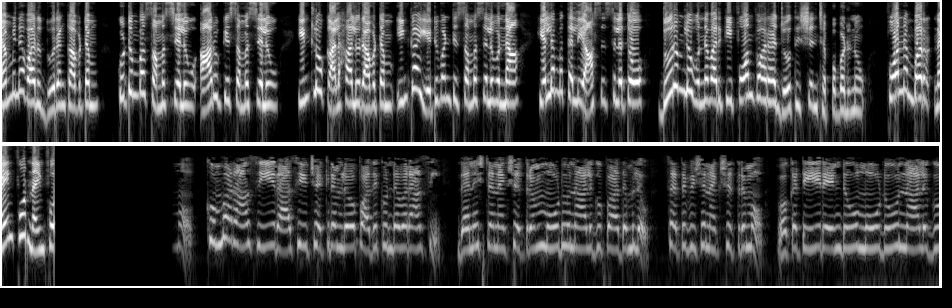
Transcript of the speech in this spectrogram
నమ్మిన వారు దూరం కావటం కుటుంబ సమస్యలు ఆరోగ్య సమస్యలు ఇంట్లో కలహాలు రావటం ఇంకా ఎటువంటి సమస్యలు ఉన్నా ఎల్లమ్మ తల్లి ఆశస్సులతో దూరంలో ఉన్నవారికి ఫోన్ ద్వారా జ్యోతిష్యం చెప్పబడును. Phone number nine four nine four కుంభరాశి రాశి చక్రంలో పదకొండవ రాశి. ధనిష్ట నక్షత్రం మూడు నాలుగు పాదములు శతభిష నక్షత్రము ఒకటి రెండు మూడు నాలుగు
